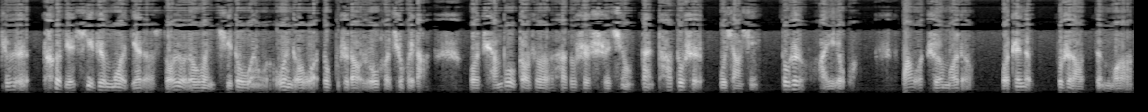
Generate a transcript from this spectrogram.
就是特别细枝末节的所有的问题都问我，问的我都不知道如何去回答。我全部告诉了她都是实情，但她都是不相信，都是怀疑我，把我折磨的，我真的不知道怎么，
